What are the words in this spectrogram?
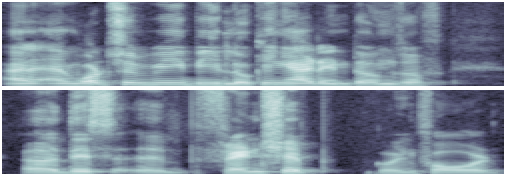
and what should we be looking at in terms of this friendship going forward?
